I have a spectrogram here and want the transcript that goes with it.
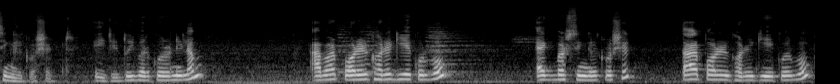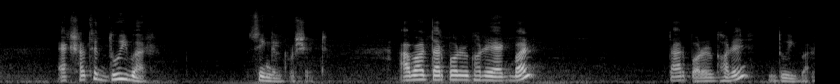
সিঙ্গেল ক্রোশেট এই যে দুইবার করে নিলাম। আবার পরের ঘরে গিয়ে করব একবার সিঙ্গেল ক্রোশেট তারপরের ঘরে গিয়ে করব একসাথে দুইবার সিঙ্গেল ক্রোশেট। আবার তারপরের ঘরে একবার, তারপরের ঘরে দুইবার।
